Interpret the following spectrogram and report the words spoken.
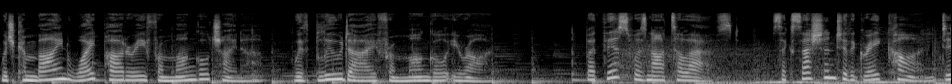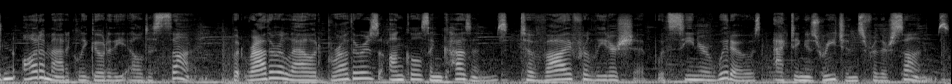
which combined white pottery from Mongol China with blue dye from Mongol Iran. But this was not to last. Succession to the Great Khan didn't automatically go to the eldest son, but rather allowed brothers, uncles, and cousins to vie for leadership with senior widows acting as regents for their sons.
